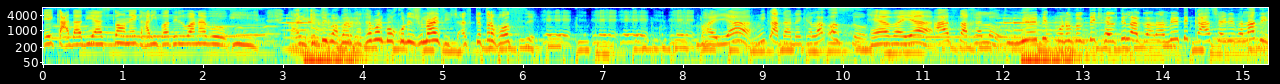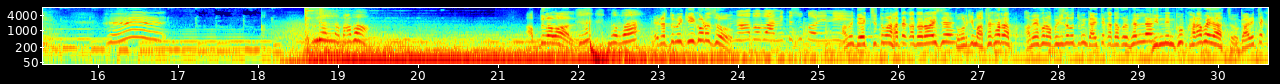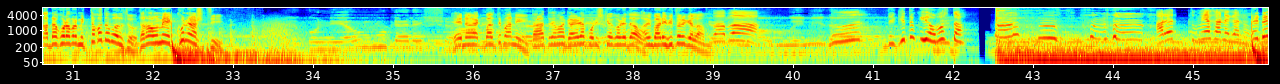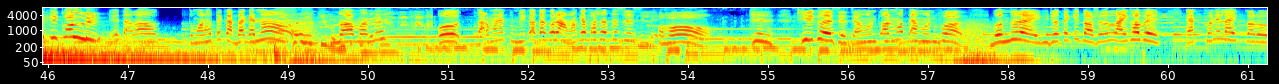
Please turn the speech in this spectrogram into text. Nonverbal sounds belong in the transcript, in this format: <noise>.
এই কাদা দিয়ে আজকে অনেক হাড়ি পাতিল বানাবো। কালকে তুই বাবার কাছে আমার বকুনি শোনাইছিস আজকে তোর হচ্ছে। ভাইয়া তুমি কাদা নিয়ে খেলা করছ? হ্যাঁ ভাইয়া। আচ্ছা খেলো। তুমি এদিক মনোযোগ দিয়ে খেলতে লাগো আর আমি এদিক কাজ সাইডে ফেলা দিই। হ্যাঁ। বাবা! আব্দুল আওয়াল হ্যাঁ, বাবা। এটা তুমি কি করেছ? না বাবা আমি কিছু করিনি। আমি দেখছি তোমার হাতে কাদা রয়েছে। তোমার কি মাথা খারাপ? আমি এখন অফিসে যাব তুমি গাড়িতে কাদা করে ফেললে? দিন দিন খুব খারাপ হয়ে গাড়িতে কাদা করে আবার মিথ্যা কথা বলছো? দাঁড়াও আমি এক্ষুনি আসছি। এই নাও এক বালতি পানি। আমার গাড়িটা পরিষ্কার করে দাও। আমি বাড়ির ভিতরে গেলাম। বাবা দূর দেখি তো কি অবস্থা। আরে তুমি এখানে কেন? এটা কি করলি? এ তোমার হাতে কাদা কেন? না মানে ও তার মানে তুমি কাদা করে আমাকে ফাঁসাতে চেয়েছিলে? <laughs> ঠিক হয়েছে যেমন কর্ম তেমন ফল। বন্ধুরা এই ভিডিওতে কি দশ হাজার লাইক হবে? এক্ষুনি লাইক করো।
